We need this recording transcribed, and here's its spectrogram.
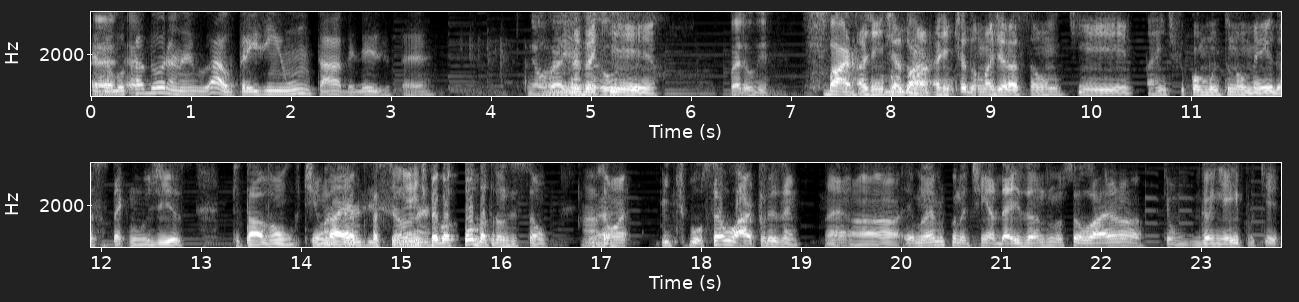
É, da locadora, né? Ah, o 3 em 1, tá, beleza, até. Meu velho, Mas é eu- que velho ouvi. Bar. a gente, é de uma, bar. a gente é de uma geração que a gente ficou muito no meio dessas tecnologias que estavam, tinham Uma da época, assim, transição, a gente né? pegou toda a transição. Ah, Então, é, e, tipo, o celular, por exemplo, né? Ah, eu me lembro quando eu tinha 10 anos, meu celular era que eu ganhei porque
